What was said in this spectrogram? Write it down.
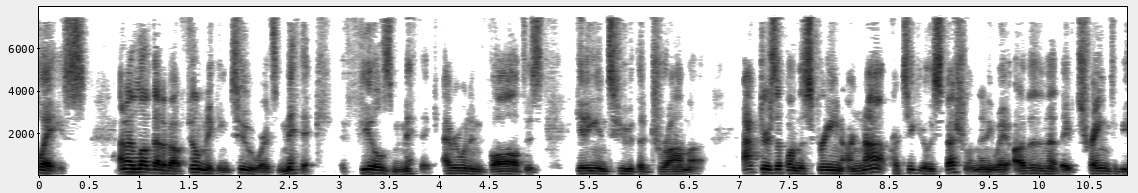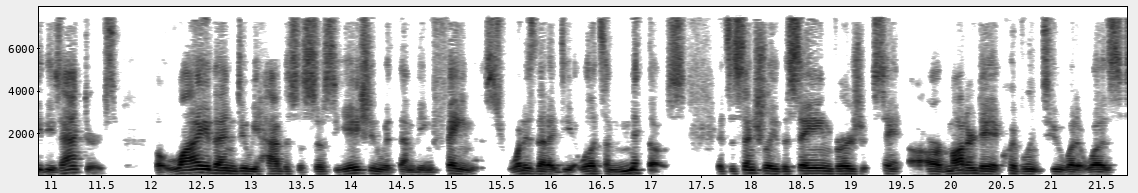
place. And I mm-hmm. love that about filmmaking too, where it's mythic. It feels mythic. Everyone involved is getting into the drama. Actors up on the screen are not particularly special in any way other than that they've trained to be these actors. But why then do we have this association with them being famous? What is that idea? Well, it's a mythos. It's essentially the same version, same, our modern day equivalent to what it was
